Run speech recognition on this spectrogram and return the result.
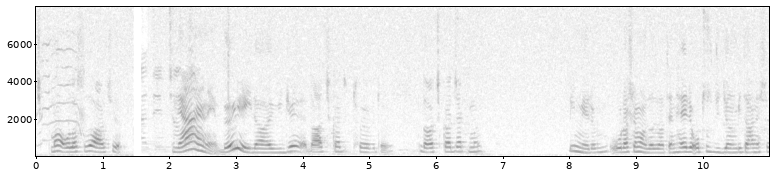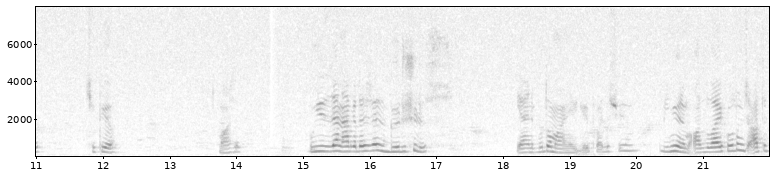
çıkma olasılığı artıyor. Yani böyleydi abi video daha çıkacak tövbe tövbe. Daha çıkacak mı? Bilmiyorum. Uğraşamam da zaten. Her 30 videonun bir tanesi çıkıyor. Maalesef. Bu yüzden arkadaşlar görüşürüz. Yani bu da aynı videoyu paylaşıyorum? Bilmiyorum az like olunca artık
